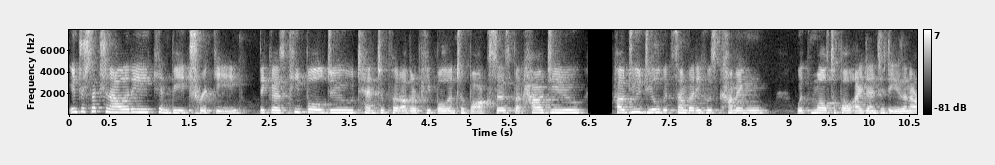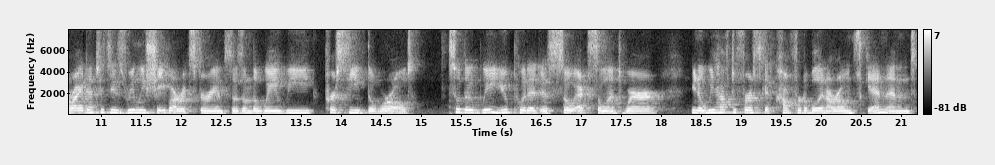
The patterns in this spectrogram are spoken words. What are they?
intersectionality can be tricky because people do tend to put other people into boxes. But how do you how do you deal with somebody who's coming with multiple identities? And our identities really shape our experiences and the way we perceive the world so the way you put it is so excellent where you know we have to first get comfortable in our own skin and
